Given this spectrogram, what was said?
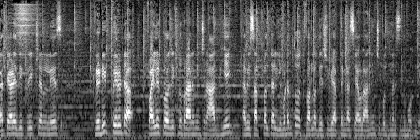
గతేడాది ఫ్రిక్షన్ లేస్ క్రెడిట్ పేరిట పైలట్ ప్రాజెక్టును ప్రారంభించిన ఆర్బీఐ అవి సత్ఫలితాలు ఇవ్వడంతో త్వరలో దేశవ్యాప్తంగా సేవలు అందించబోతుందని సిద్ధమవుతుంది.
